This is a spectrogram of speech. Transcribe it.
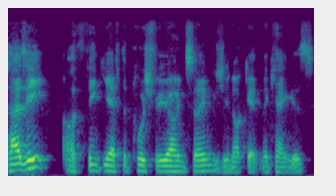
Tassie, I think you have to push for your own team because you're not getting the Kangas.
